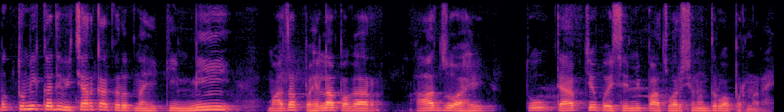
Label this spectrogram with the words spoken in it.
मग तुम्ही कधी विचार का करत नाही की मी माझा पहिला पगार आज जो आहे तो त्याचे पैसे मी पाच वर्षानंतर वापरणार आहे.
